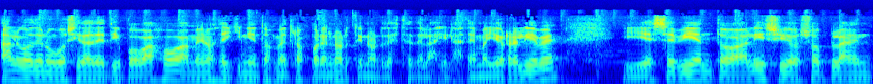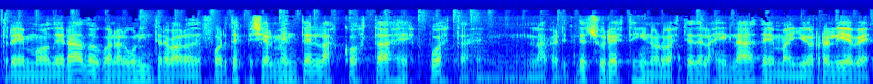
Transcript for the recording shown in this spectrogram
algo de nubosidad de tipo bajo a menos de 500 metros por el norte y nordeste de las islas de mayor relieve. Y ese viento alisio sopla entre moderado con algún intervalo de fuerte especialmente en las costas expuestas en las vertientes sureste y noroeste de las islas de mayor relieve.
